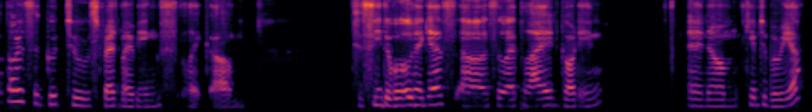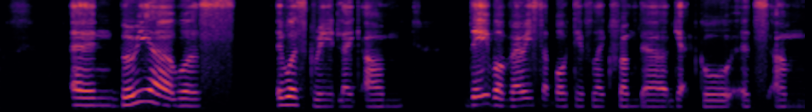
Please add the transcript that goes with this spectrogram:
I thought it's good to spread my wings, like um, to see the world, I guess. Uh, so I applied, got in, and um, came to Berea. And Berea was, it was great. Like um, they were very supportive, like from the get go. It's um,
